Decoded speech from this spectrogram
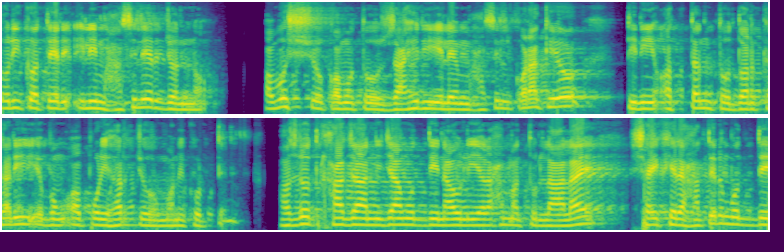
তরিকতের ইলিম হাসিলের জন্য। অবশ্য কমত জাহিরি এলেম হাসিল করাকেও তিনি অত্যন্ত দরকারি এবং অপরিহার্য মনে করতেন। হজরত খাজা নিজামুদ্দিন আউলিয়া রহমাতুল্লাহ আলায় শেখের হাতের মধ্যে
